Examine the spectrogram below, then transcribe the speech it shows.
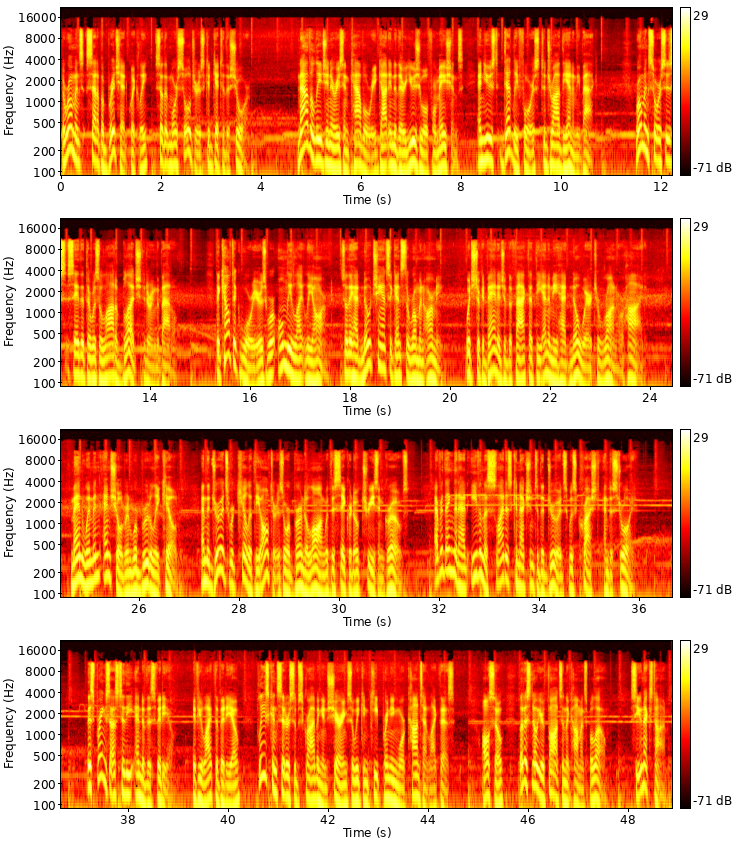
The Romans set up a bridgehead quickly so that more soldiers could get to the shore. Now the legionaries and cavalry got into their usual formations and used deadly force to drive the enemy back. Roman sources say that there was a lot of bloodshed during the battle. The Celtic warriors were only lightly armed, so they had no chance against the Roman army, which took advantage of the fact that the enemy had nowhere to run or hide. Men, women, and children were brutally killed, and the Druids were killed at the altars or burned along with the sacred oak trees and groves. Everything that had even the slightest connection to the Druids was crushed and destroyed. This brings us to the end of this video. If you liked the video, please consider subscribing and sharing so we can keep bringing more content like this. Also, let us know your thoughts in the comments below. See you next time.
